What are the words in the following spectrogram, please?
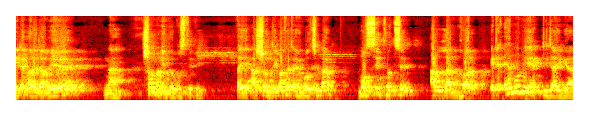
এটা করা যাবে না। সম্মানিত উপস্থিতি, তাই আসুন যে কথাটা আমি বলছিলাম, মসজিদ হচ্ছে আল্লাহর ঘর। এটা এমনই একটি জায়গা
